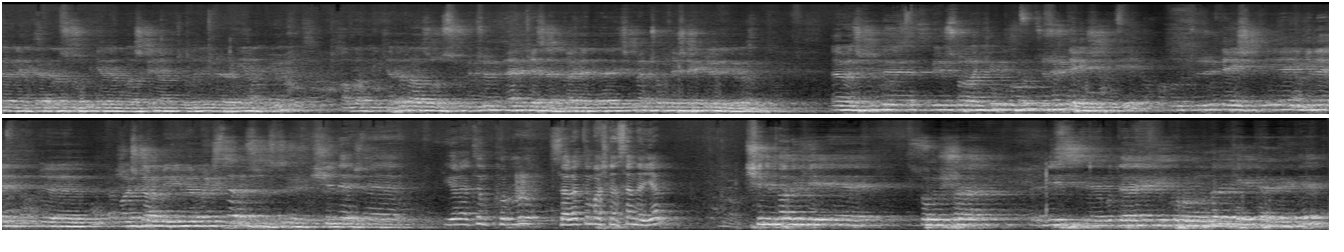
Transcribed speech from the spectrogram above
derneklerden sorumlu gelen başkan yardımcılığı görevini yapıyor. Allah bir kere razı olsun. Bütün herkese gayretleri için ben çok teşekkür ediyorum. Evet şimdi bir sonraki konu tüzük değişikliği. Bu tüzük değişikliği ile ilgili e, başkan bilgi vermek ister misiniz? Şimdi e, yönetim kurulu, Selahattin Başkan sen de gel. Şimdi tabii ki e, sonuçta biz e, bu dernek kurulunda tek dernekti.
